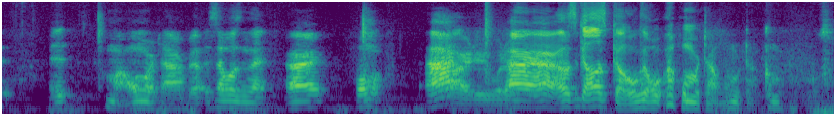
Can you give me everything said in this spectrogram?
it, it, come on, one more time, bro. That wasn't that. All right, one more. All right, All right, dude, all whatever. right, all right. Let's go. Let's go. Go. One more time. One more time. Come on.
